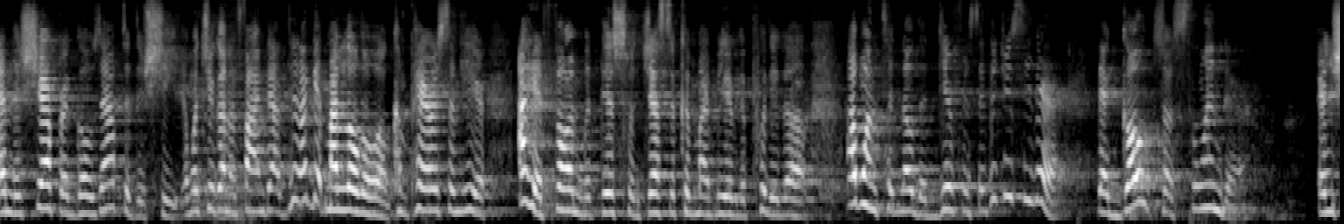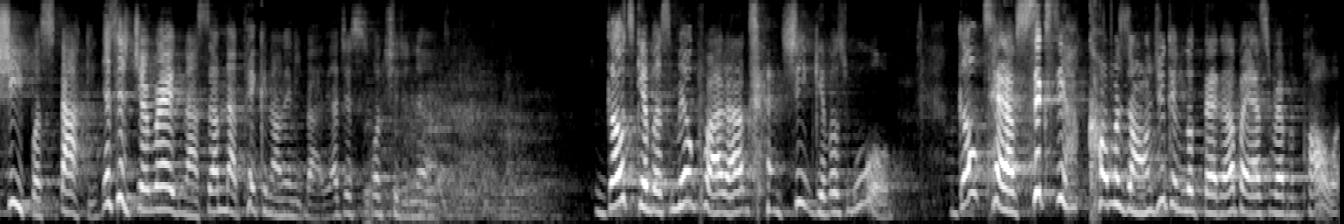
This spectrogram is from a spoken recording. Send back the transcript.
And the shepherd goes after the sheep. And what you're going to find out, did I get my little uh, comparison here? I had fun with this one. Jessica might be able to put it up. I wanted to know the difference. Did you see that? That goats are slender and sheep are stocky. This is Jaragna, so I'm not picking on anybody. I just want you to know. Goats give us milk products, and sheep give us wool. Goats have 60 chromosomes. You can look that up. I asked Reverend Paula.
